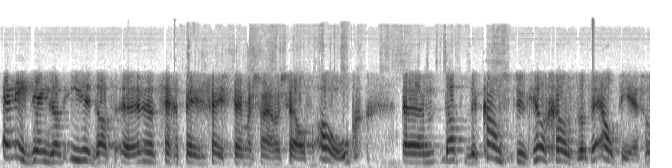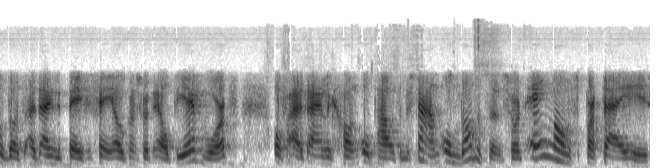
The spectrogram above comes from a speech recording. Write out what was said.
En ik denk dat ieder, dat, uh, en dat zeggen PVV-stemmers zelf ook, um, dat de kans natuurlijk heel groot is dat de LPS, of dat uiteindelijk de PVV ook een soort LPF wordt, of uiteindelijk gewoon ophoudt te bestaan, omdat het een soort eenmanspartij is.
